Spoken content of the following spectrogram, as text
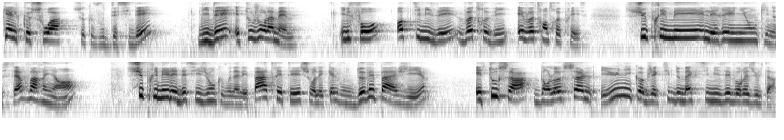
Quel que soit ce que vous décidez, L'idée est toujours la même. Il faut optimiser votre vie et votre entreprise. Supprimer les réunions qui ne servent à rien, supprimer les décisions que vous n'avez pas à traiter, sur lesquelles vous ne devez pas agir, et tout ça dans le seul et unique objectif de maximiser vos résultats.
